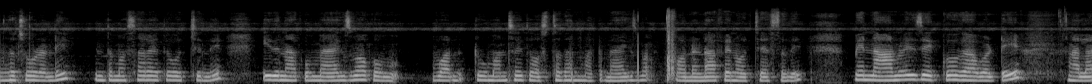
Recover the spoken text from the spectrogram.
ఇంకా చూడండి ఇంత మసాలా అయితే వచ్చింది. ఇది నాకు మ్యాక్సిమం ఒక వన్ టూ మంత్స్ అయితే వస్తుంది అనమాట మ్యాక్సిమం వన్ అండ్ హాఫ్ అయినా వచ్చేస్తుంది. మేము నాన్ వెజ్ ఎక్కువ కాబట్టి అలా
